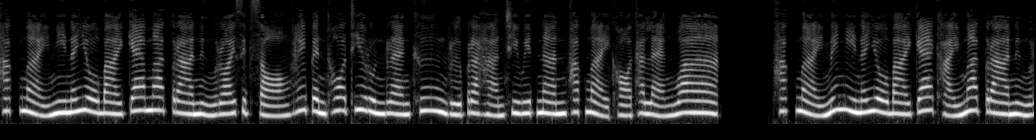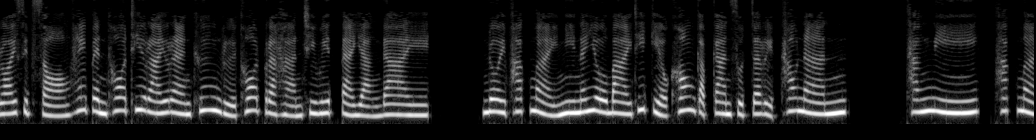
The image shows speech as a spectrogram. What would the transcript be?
พักใหม่มีนโยบายแก้มาตรา 112 ให้เป็นโทษที่รุนแรงขึ้นหรือประหารชีวิตนั้นพักใหม่ขอแถลงว่า พักใหม่ไม่มีนโยบายแก้ไขมาตรา 112 ให้เป็นโทษที่ร้ายแรงขึ้นหรือโทษประหารชีวิตแต่อย่างใด โดยพักใหม่มีนโยบายที่เกี่ยวข้องกับการสุจริตเท่านั้น ทั้งนี้พักใหม่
